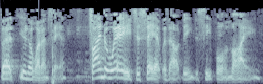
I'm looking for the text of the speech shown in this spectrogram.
but you know what I'm saying. Find a way to say it without being deceitful and lying.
